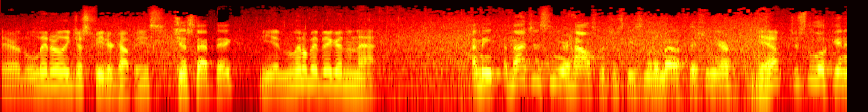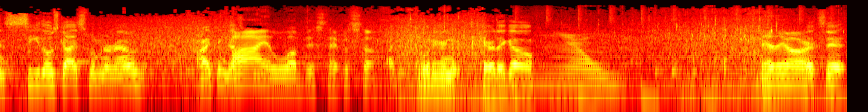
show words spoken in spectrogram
They're literally just feeder guppies. Just that big? Yeah, a little bit bigger than that. I mean, imagine this in your house with just these little amount of fish in there. Yep. Just to look in and see those guys swimming around. I think that's I cool. love this type of stuff. What are your There they go. There they are. That's it.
